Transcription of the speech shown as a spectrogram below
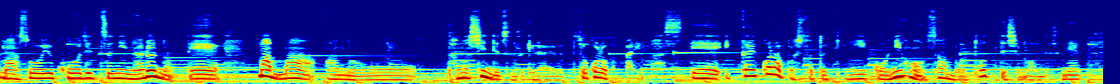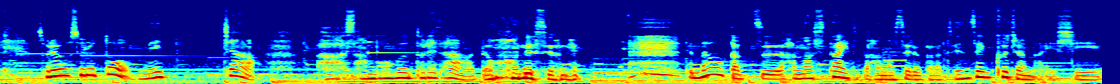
まあ、そういう口実になるのでまあまあ、あの楽しんで続けられるってところがありますで1回コラボした時にこう2本3本取ってしまうんですね。それをするとめっちゃあ3本分取れたって思うんですよね。でなおかつ話したい人と話せるから全然苦じゃないし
